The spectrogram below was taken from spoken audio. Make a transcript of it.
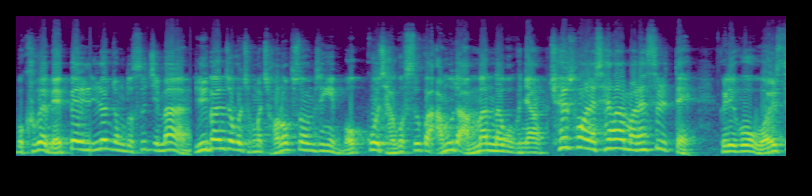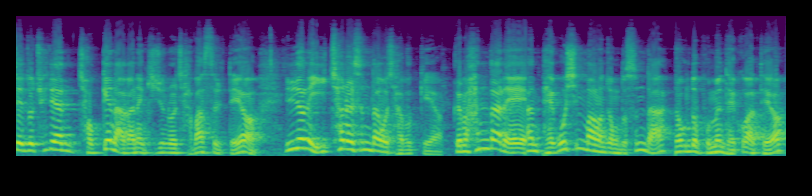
뭐 그거에 몇 배를 1년 정도 쓰지만 일반적으로 정말 전업 수험생이 먹고 자고 쓰고 아무도 안 만나고 그냥 최소한의 생활만 했을 때 그리고 월세도 최대한 적게 나가는 기준으로 잡았을 때요. 1년에 2천을 쓴다고 잡을게요. 그러면 한 달에 한 150만 원 정도 쓴다 정도 보면 될 것 같아요.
